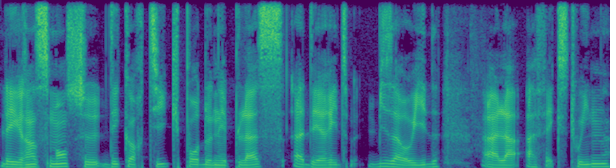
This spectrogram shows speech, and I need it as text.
Les grincements se décortiquent pour donner place à des rythmes bizarroïdes, à la Aphex Twin,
